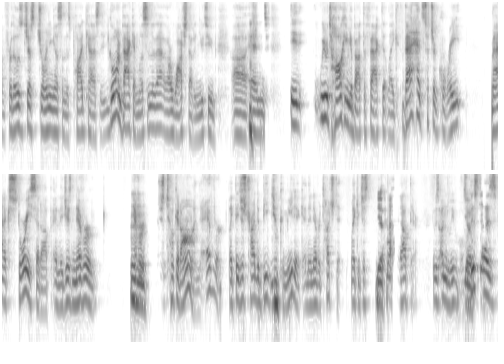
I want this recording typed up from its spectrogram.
Um, for those just joining us on this podcast, you go on back and listen to that or watch that on YouTube. Uh, and it we were talking about the fact that like that had such a great dramatic story set up, and they just never never Mhm. just took it on ever. Like they just tried to be too comedic and they never touched it. Like it just Yeah. left it out there. It was unbelievable. So Yeah. this does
